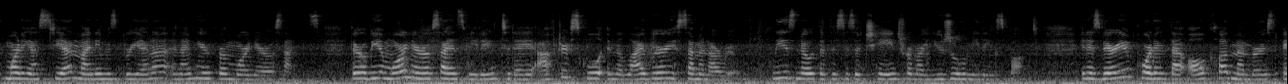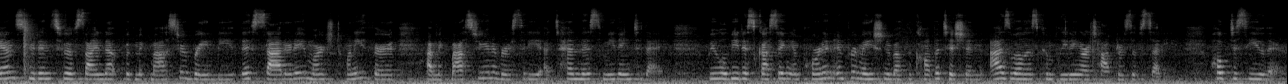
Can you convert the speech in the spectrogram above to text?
Good morning, STM. My name is Brianna, and I'm here from More Neuroscience. There will be a More Neuroscience meeting today after school in the library seminar room. Please note that this is a change from our usual meeting spot. It is very important that all club members and students who have signed up with McMaster Brainbee this Saturday, March 23rd at McMaster University attend this meeting today. We will be discussing important information about the competition as well as completing our chapters of study. Hope to see you there.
